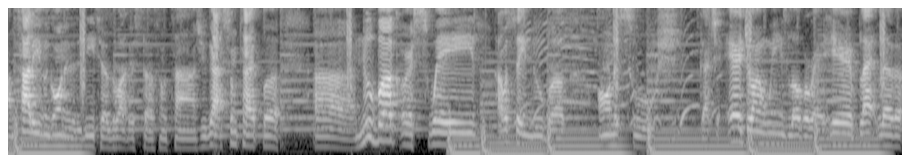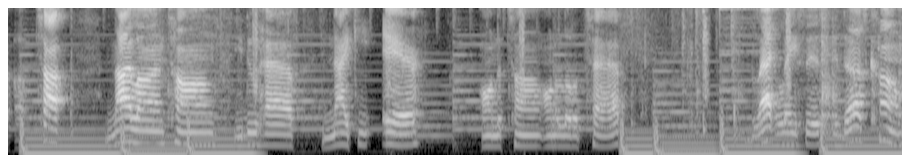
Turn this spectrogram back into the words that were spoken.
I'm tired of even going into the details about this stuff sometimes. You got some type of uh, nubuck or suede, I would say nubuck, on the swoosh. Got your Air Jordan Wings logo right here, black leather up top, nylon tongue. You do have Nike Air on the tongue, on the little tab. Black laces. It does come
